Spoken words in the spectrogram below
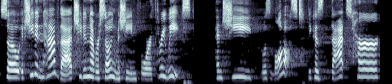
So if she didn't have that, she didn't have her sewing machine for three weeks. And she was lost because that's her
